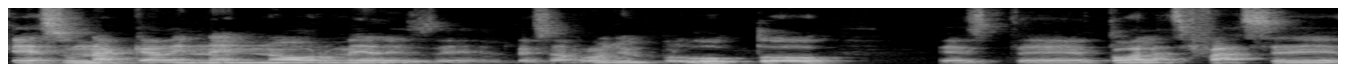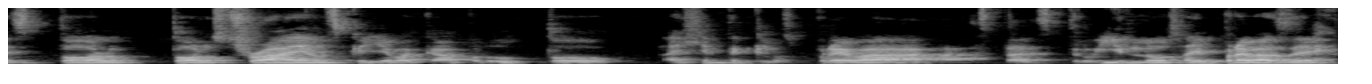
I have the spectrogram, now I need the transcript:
es una cadena enorme desde el desarrollo del producto, este, todas las fases, todos los trials que lleva cada producto. Hay gente que los prueba hasta destruirlos. Hay pruebas de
